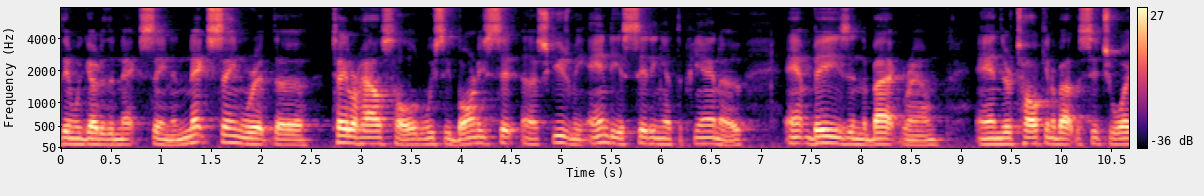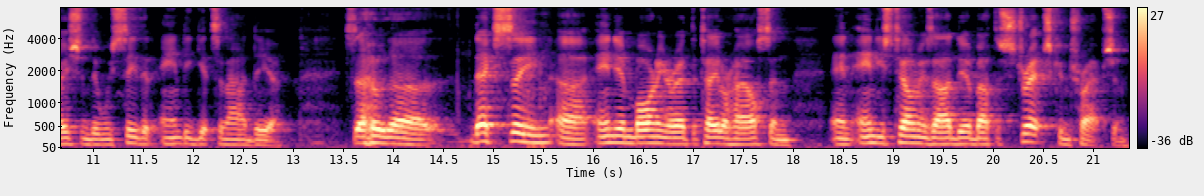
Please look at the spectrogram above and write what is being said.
then we go to the next scene. And next scene, we're at the Taylor household. We see Barney sit. Uh, excuse me, Andy is sitting at the piano. Aunt Bee's in the background, and they're talking about the situation. Then we see that Andy gets an idea. So the next scene, uh, Andy and Barney are at the Taylor house, and, and Andy's telling his idea about the stretch contraption.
